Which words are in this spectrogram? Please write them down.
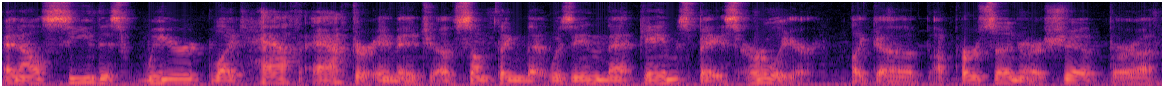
and I'll see this weird, like, half after image of something that was in that game space earlier, like a, a person or a ship or a,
